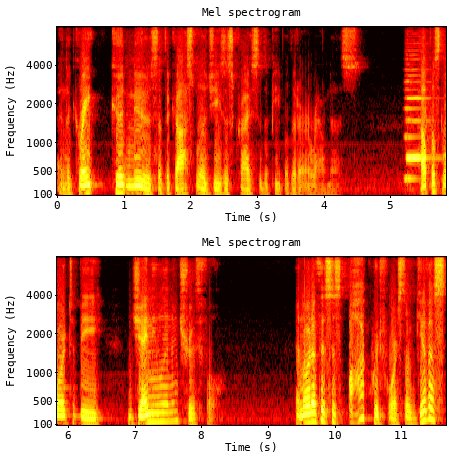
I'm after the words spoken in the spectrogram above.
and the great good news of the gospel of Jesus Christ to the people that are around us. Help us, Lord, to be genuine and truthful. And Lord, if this is awkward for us, Lord, give us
